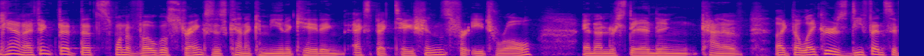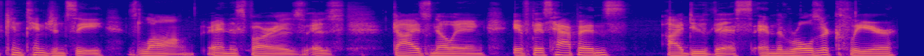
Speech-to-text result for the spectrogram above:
Yeah, and I think that that's one of Vogel's strengths is kind of communicating expectations for each role and understanding kind of like the Lakers defensive contingency is long and as far as as guys knowing if this happens, I do this and the roles are clear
